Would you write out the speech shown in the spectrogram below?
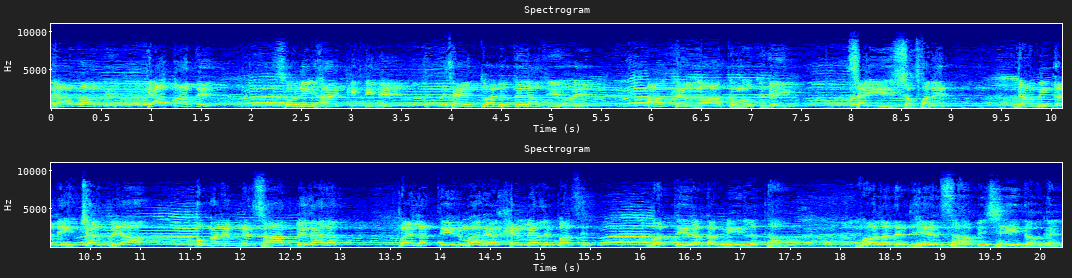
کیا بات ہے؟ کیا بات ہے؟ سونی ہے کتی نے سین تو اڈتے راضی ہوئے۔ آخر رات مک گئی۔ صحیح سفر دامی ددی چڑھ پیا۔ عمر ابن ساتھ بغیرت۔ پہلا تیر مارے خیمے والے پاسے۔ وہ تیر دا میل تھا۔ مولا دے ڈھیر صحابی شہید ہو گئے۔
